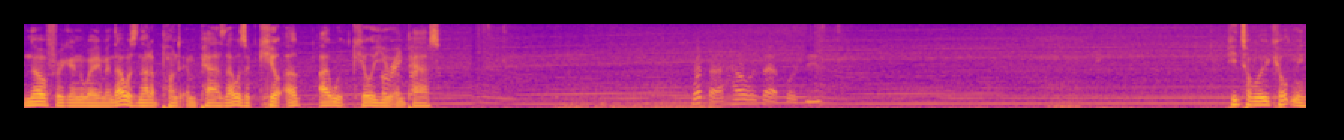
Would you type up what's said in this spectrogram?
No freaking way, man. That was not a punt and pass. That was a kill. I, I would kill you Alright, and pass. What the hell is that, 14? He totally killed me.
